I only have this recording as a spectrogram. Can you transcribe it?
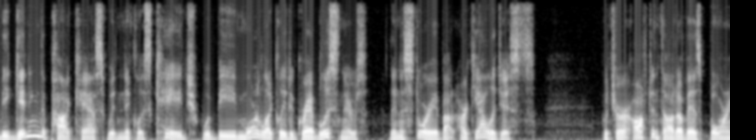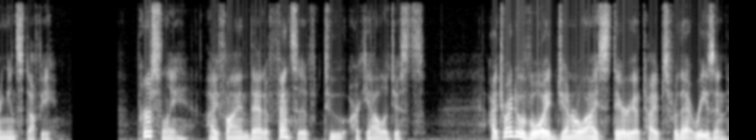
beginning the podcast with Nicolas Cage would be more likely to grab listeners than a story about archaeologists, which are often thought of as boring and stuffy. Personally, I find that offensive to archaeologists. I try to avoid generalized stereotypes for that reason,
